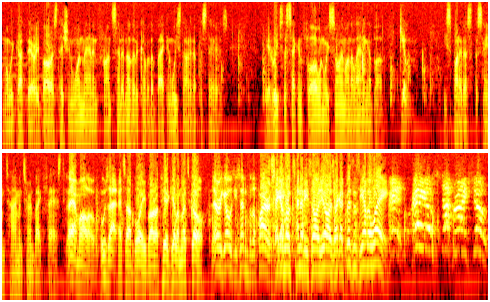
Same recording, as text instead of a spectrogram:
When we got there, Ibarra stationed one man in front, sent another to cover the back, and we started up the stairs. We had reached the second floor when we saw him on the landing above. Gillum. He spotted us at the same time and turned back fast. There, Marlowe. Who's that? That's our boy, Ibarra. Pierre Gillum, let's go. There he goes. He's heading for the fire escape. Second Lieutenant, he's all yours. I got business the other way. Hey, hey, you! Stop or I shoot!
